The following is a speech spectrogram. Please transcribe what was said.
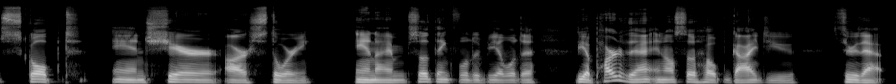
sculpt and share our story and I'm so thankful to be able to be a part of that and also help guide you through that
